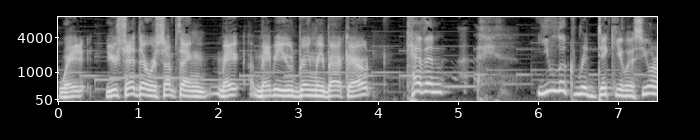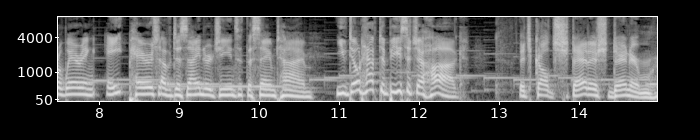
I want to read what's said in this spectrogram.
Wait, you said there was something. May, maybe you'd bring me back out. Kevin, you look ridiculous. You are wearing eight pairs of designer jeans at the same time. You don't have to be such a hog. It's called status denim,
